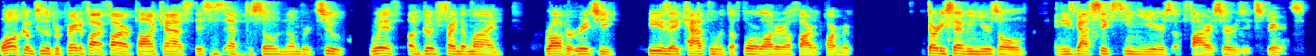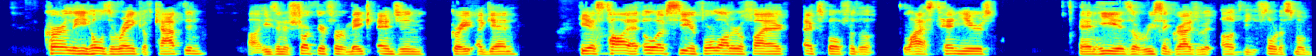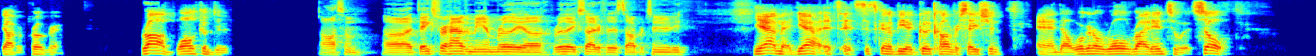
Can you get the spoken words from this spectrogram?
Welcome to the Prepare to Fight Fire podcast. This is episode number two with a good friend of mine, Robert Ricci. He is a captain with the Fort Lauderdale Fire Department, 37 years old, and he's got 16 years of fire service experience. Currently, he holds the rank of captain. Uh, he's an instructor for Make Engine Great Again. He has taught at OFC and Fort Lauderdale Fire Expo for the last 10 years, and he is a recent graduate of the Florida Smoke Diver program. Rob, welcome, dude. Awesome. Uh, thanks for having me. I'm really, uh, really excited for this opportunity. Yeah, man. Yeah, it's it's it's going to be a good conversation, and uh, we're going to roll right into it. So,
